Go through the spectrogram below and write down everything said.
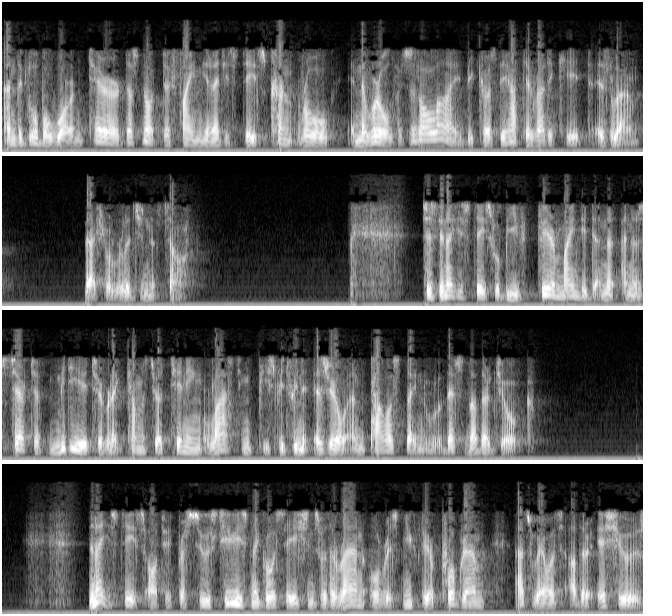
and the global war on terror does not define the United States' current role in the world, which is a lie because they have to eradicate Islam, the actual religion itself. It says the United States will be fair-minded and an assertive mediator when it comes to attaining lasting peace between Israel and Palestine. That's another joke. The United States ought to pursue serious negotiations with Iran over its nuclear program, as well as other issues,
